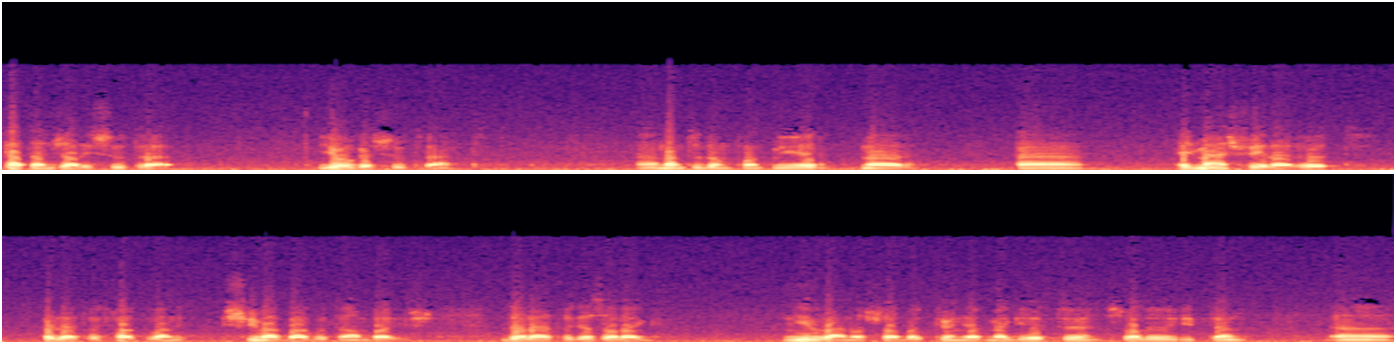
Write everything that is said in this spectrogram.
Patanjali Sutra, Yoga Sutrát. Uh, nem tudom pont miért, mert egy másféle öt, vagy lehet, hogy hatvan Simát Bhagavatamban is. De lehet, hogy ez a legnyilvánosabb, vagy könnyebb megértő, szóval ő itten uh,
